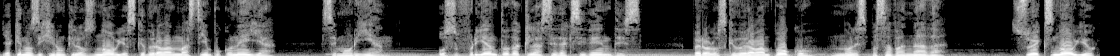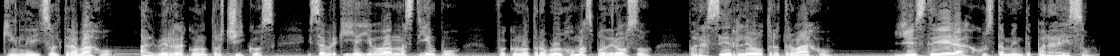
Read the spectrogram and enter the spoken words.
ya que nos dijeron que los novios que duraban más tiempo con ella se morían o sufrían toda clase de accidentes, pero los que duraban poco no les pasaba nada. Su exnovio, quien le hizo el trabajo, al verla con otros chicos y saber que ya llevaban más tiempo, fue con otro brujo más poderoso para hacerle otro trabajo. Y este era justamente para eso,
